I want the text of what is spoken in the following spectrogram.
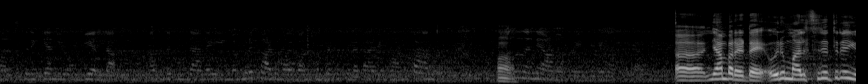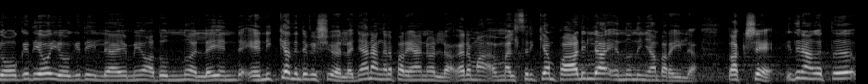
മത്സരിക്കാൻ യോഗ്യല്ല അതിന് പിന്നാലെ ഈ മെമ്മറി കാർഡുമായി ബന്ധപ്പെട്ട ചില കാര്യങ്ങളാണ് പറഞ്ഞത് ആ അത് തന്നെയാണോ പ്രിയങ്കരിയുടെ ആ, ഞാൻ പറയട്ടെ ഒരു മത്സരത്തിന് യോഗ്യതയോ യോഗ്യത ഇല്ലായ്മയോ അതൊന്നുമല്ല എന്റെ എനിക്കതിന്റെ വിഷയമല്ല. ഞാൻ അങ്ങനെ പറയാനുമല്ല. കാരണം മത്സരിക്കാൻ പാടില്ല എന്നൊന്നും ഞാൻ പറയില്ല. പക്ഷേ ഇതിനകത്ത്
